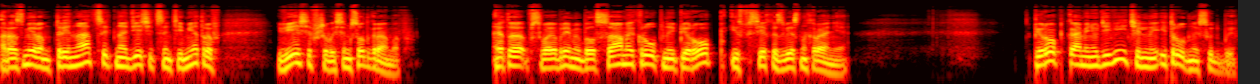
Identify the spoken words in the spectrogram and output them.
размером 13 на 10 сантиметров, весившего 700 граммов. Это в свое время был самый крупный пироп из всех известных ранее. Пироп — камень удивительный и трудной судьбы.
